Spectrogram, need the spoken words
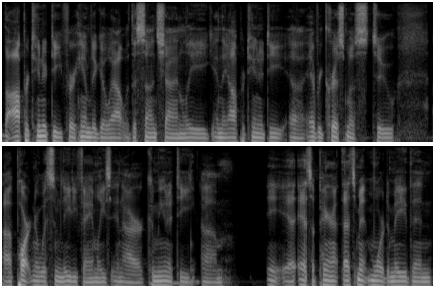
the opportunity for him to go out with the Sunshine League and the opportunity uh, every Christmas to uh, partner with some needy families in our community. Um, as a parent, that's meant more to me than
